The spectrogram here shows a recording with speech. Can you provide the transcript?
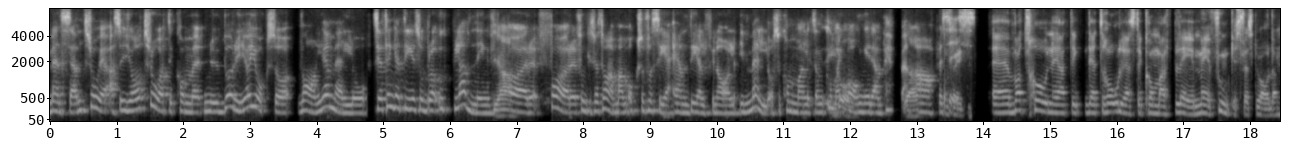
men sen tror jag, alltså jag tror att det kommer, nu börjar ju också vanliga mello. Så jag tänker att det är så bra uppladdning för, Ja. för Funkisfestivalen. Att man också får se en delfinal i mello så kommer man liksom komma Igång. igång, i den peppen. Ja, Ja. precis. Eh, vad tror ni att det, det roligaste kommer att bli med Funkisfestivalen?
